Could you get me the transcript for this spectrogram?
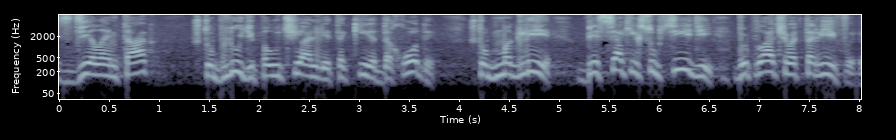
Сделаем так, чтобы люди получали такие доходы, чтобы могли без всяких субсидий выплачивать тарифы.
